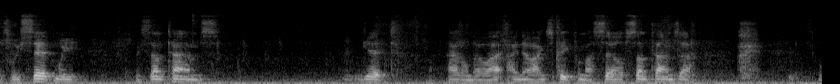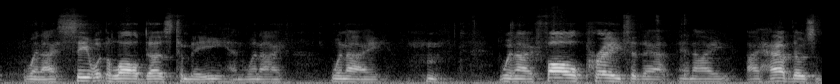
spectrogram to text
As we sit, we we sometimes get. I don't know. I, I know I can speak for myself. Sometimes I, when I see what the law does to me, and when I when I hmm, when I fall prey to that and I, I have those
